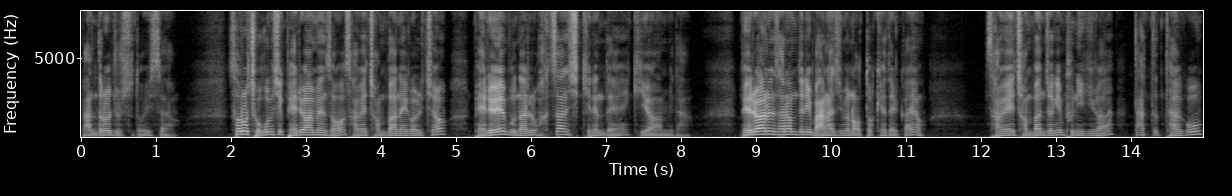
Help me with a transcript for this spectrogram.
만들어 줄 수도 있어요. 서로 조금씩 배려하면서 사회 전반에 걸쳐 배려의 문화를 확산시키는데 기여합니다. 배려하는 사람들이 많아지면 어떻게 될까요? 사회의 전반적인 분위기가 따뜻하고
